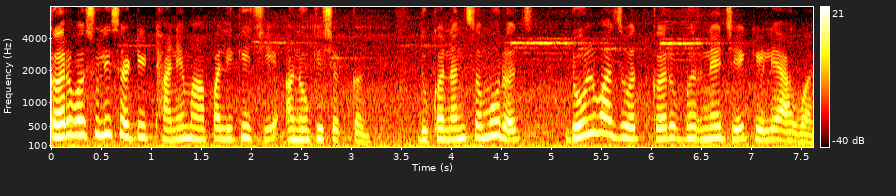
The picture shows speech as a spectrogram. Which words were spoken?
कर वसुलीसाठी ठाणे महापालिकेची अनोखी शक्कल. दुकानांसमोरच ढोल वाजवत कर भरण्याचे केले आव्हान.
